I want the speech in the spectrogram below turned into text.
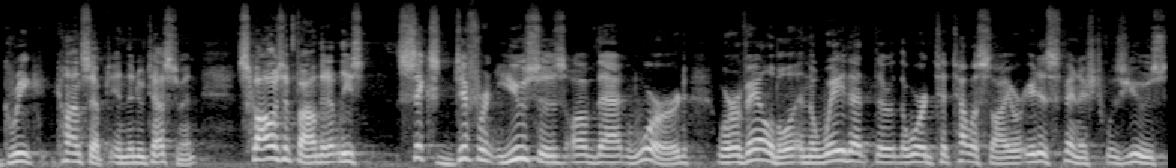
Greek concept in the New Testament. Scholars have found that at least six different uses of that word were available in the way that the, the word tetelestai, or it is finished, was used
